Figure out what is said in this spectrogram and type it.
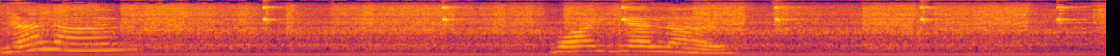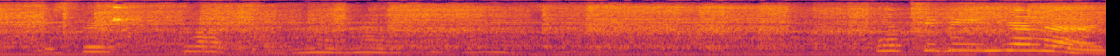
Yellow. Why yellow? Is this light What you mean yellow?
